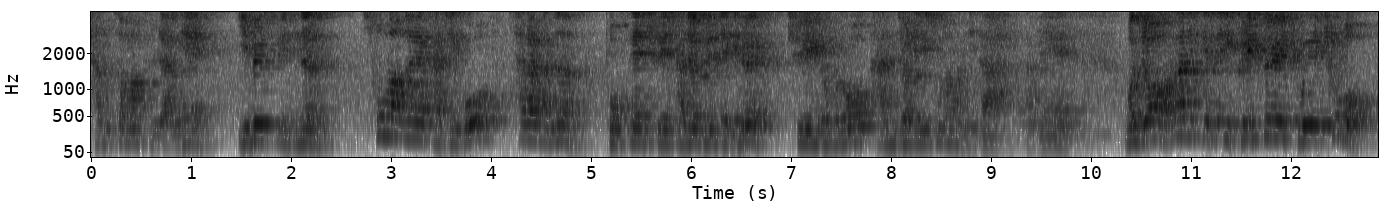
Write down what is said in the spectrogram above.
장성한 분량에 이를 수 있는 소망을 가지고 살아가는 복된 주의 자녀들이 되기를 주의 이름으로 간절히 소망합니다. 아멘. 먼저 하나님께서 이 그리스도의 도의 초보,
